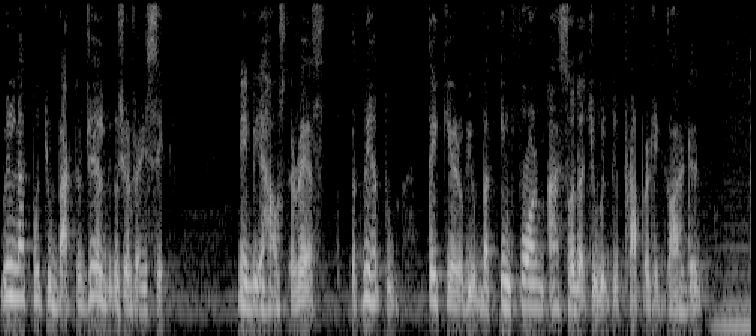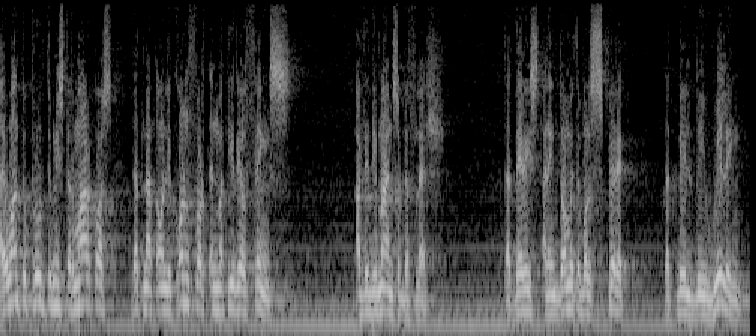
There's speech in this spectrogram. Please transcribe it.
we'll not put you back to jail because you're very sick maybe a house arrest, but we have to take care of you, but inform us so that you will be properly guarded. I want to prove to Mr. Marcos that not only comfort and material things are the demands of the flesh, that there is an indomitable spirit that will be willing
